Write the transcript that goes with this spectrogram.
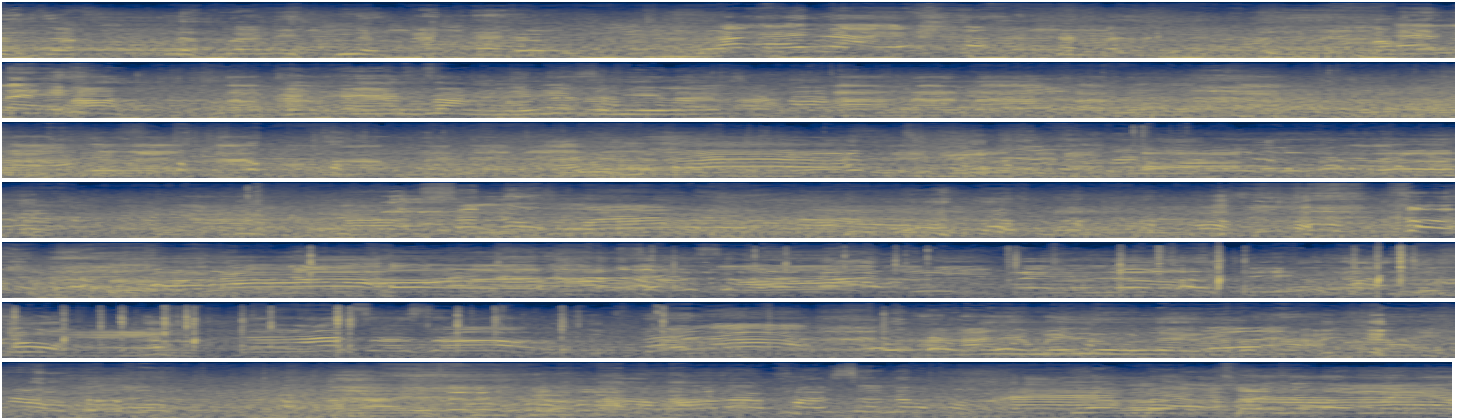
จะเดี๋ยวเดี๋ยวเป็นอีกหนึ่งแอนแล้วแอนไหนอะแอนไหนอะแอนแอนฝั่งนู้นจะมีเลยอะอ่านาน่าค่ะลูกค่ะลูกค่ะยังไงครับของเราค่ะนาน่าสนุกมากเลยค่ะเขินน้องโคนนะโคนละทีไปเลยนาน่าโซ่ๆนาน่า แต่น่ายังไม่รู้เลยว่าถามอะไรถามอะไร บอกว่าแบบความสนุกของแอน เทียบแบบสนุกไม่ไง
